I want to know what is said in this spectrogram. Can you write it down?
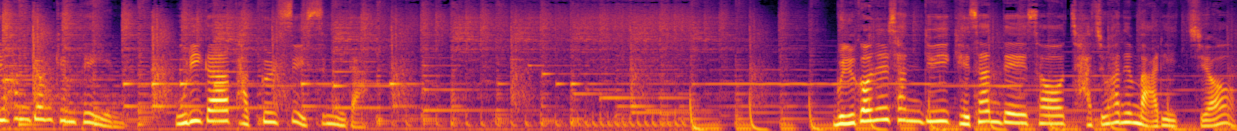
환경 캠페인 우리가 바꿀 수 있습니다. 물건을 산 뒤 계산대에서 자주 하는 말이 있죠.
